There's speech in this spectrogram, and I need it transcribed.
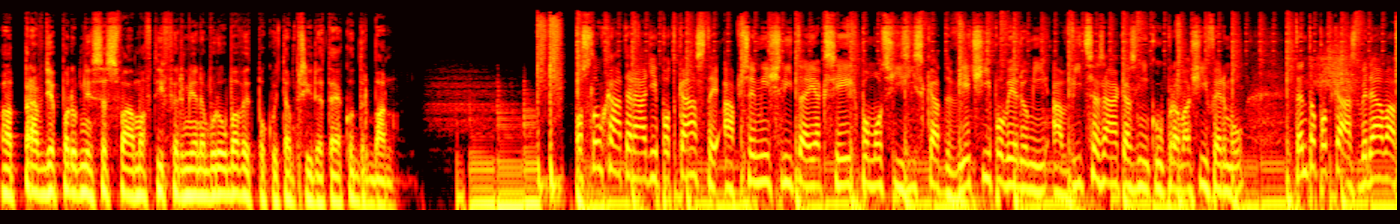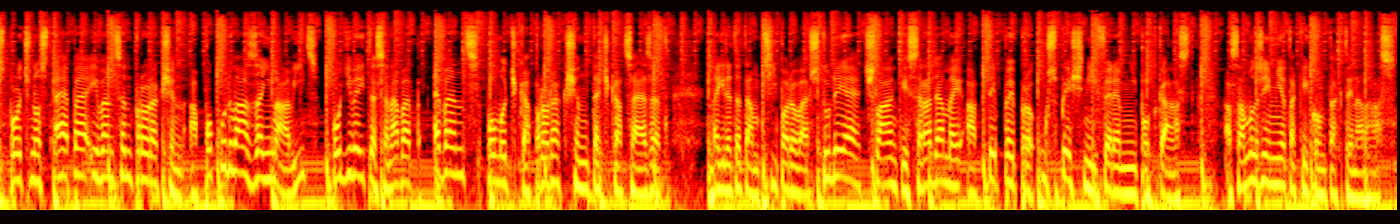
ale pravděpodobně se s váma v té firmě nebudou bavit, pokud tam přijdete jako drban. Posloucháte rádi podcasty a přemýšlíte, jak si jejich pomocí získat větší povědomí a více zákazníků pro vaší firmu? Tento podcast vydává společnost EP Events and Production a pokud vás zajímá víc, podívejte se na web events.production.cz. Najdete tam případové studie, články s radami a tipy pro úspěšný firemní podcast. A samozřejmě taky kontakty na nás.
